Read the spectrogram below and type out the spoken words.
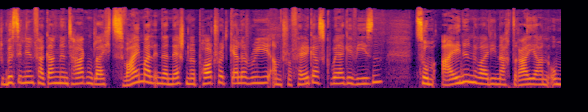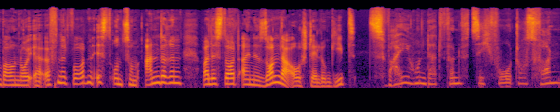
Du bist in den vergangenen Tagen gleich zweimal in der National Portrait Gallery am Trafalgar Square gewesen. Zum einen, weil die nach drei Jahren Umbau neu eröffnet worden ist und zum anderen, weil es dort eine Sonderausstellung gibt. 250 Fotos von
